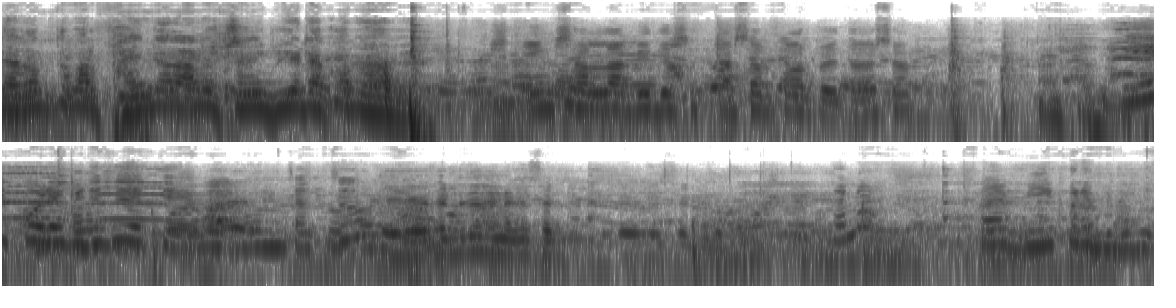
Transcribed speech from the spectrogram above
দেখুন তোমার ফাইনাল আনুষ্ঠানিক বিয়েটা কবে হবে ইনশাল্লাহ বিদেশে আসার পর পরে তো সব বিয়ে করে বিদেশে যেতে তাই বিয়ে করে বিদেশে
